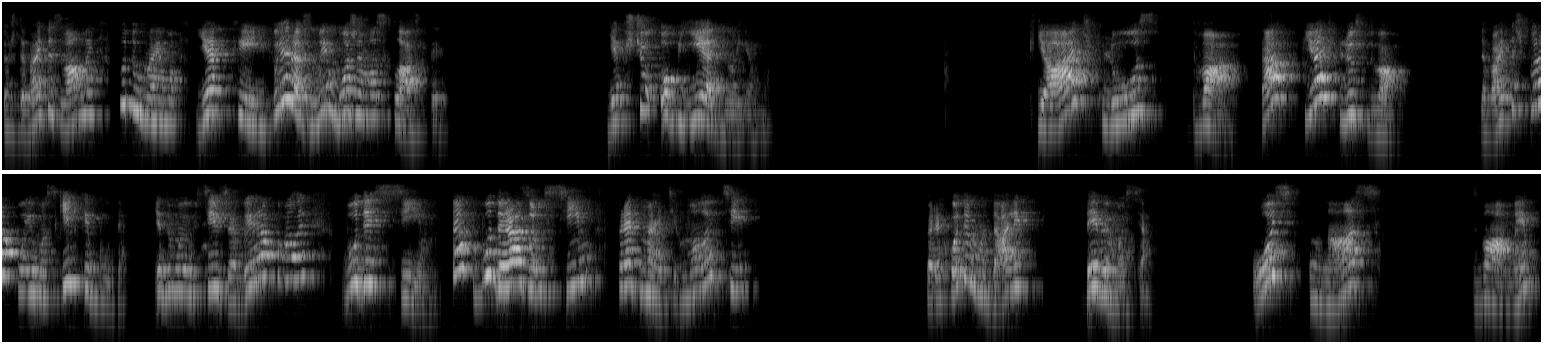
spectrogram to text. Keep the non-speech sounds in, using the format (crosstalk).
Тож давайте з вами подумаємо, який вираз ми можемо скласти. Якщо об'єднуємо 5 плюс 2. Так, 5 плюс 2. Давайте ж порахуємо, скільки буде. Я думаю, всі вже вирахували, буде 7. Так, буде разом 7 предметів. Молодці. Переходимо далі, дивимося. Ось у нас з вами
